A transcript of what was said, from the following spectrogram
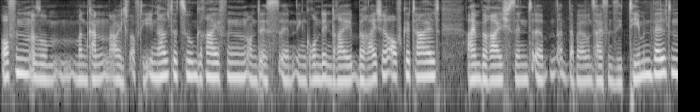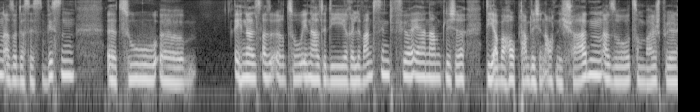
offen, also man kann auf die Inhalte zugreifen und ist ähm, im Grunde in drei Bereiche aufgeteilt. Ein Bereich sind, äh, bei uns heißen sie Themenwelten, also das ist Wissen äh, zu äh, Inhalts, also äh, zu Inhalte, die relevant sind für Ehrenamtliche, die aber Hauptamtlichen auch nicht schaden. Also zum Beispiel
